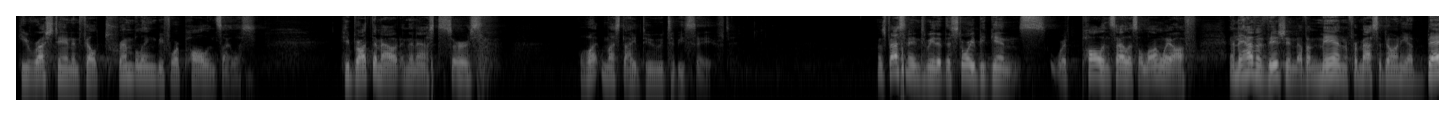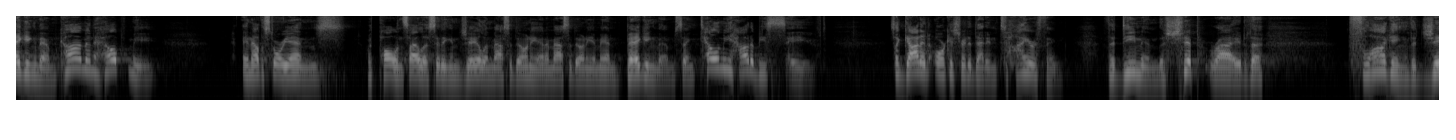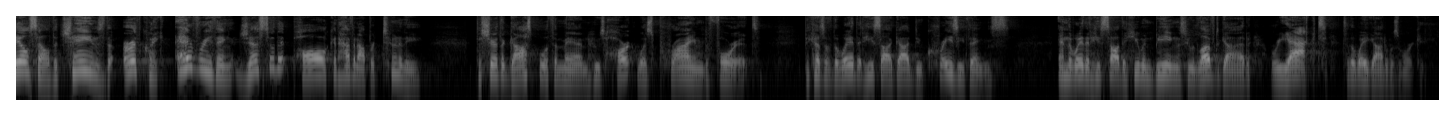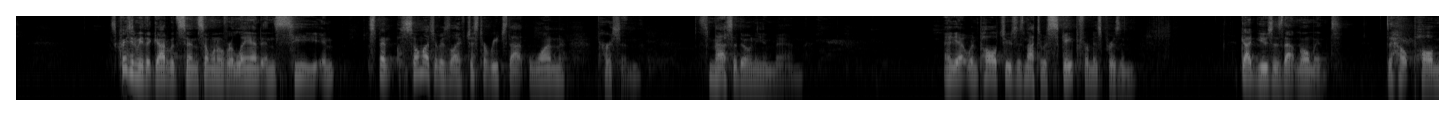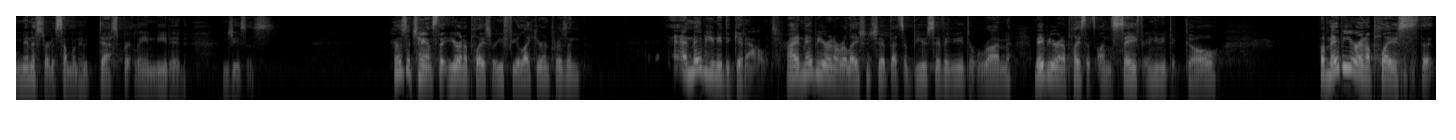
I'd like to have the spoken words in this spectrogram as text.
He rushed in and fell trembling before Paul and Silas. He brought them out and then asked, Sirs, what must I do to be saved? It was fascinating to me that this story begins with Paul and Silas a long way off and they have a vision of a man from Macedonia begging them, Come and help me. And now the story ends with Paul and Silas sitting in jail in Macedonia and a Macedonian man begging them, saying, Tell me how to be saved. It's like God had orchestrated that entire thing the demon, the ship ride, the flogging, the jail cell, the chains, the earthquake, everything, just so that Paul could have an opportunity to share the gospel with a man whose heart was primed for it because of the way that he saw God do crazy things and the way that he saw the human beings who loved God react to the way God was working. It's crazy to me that God would send someone over land and sea and spend so much of his life just to reach that one person, this Macedonian man. And yet, when Paul chooses not to escape from his prison, God uses that moment to help Paul minister to someone who desperately needed Jesus. And there's a chance that you're in a place where you feel like you're in prison, and maybe you need to get out, right? Maybe you're in a relationship that's abusive and you need to run. Maybe you're in a place that's unsafe and you need to go. But maybe you're in a place that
